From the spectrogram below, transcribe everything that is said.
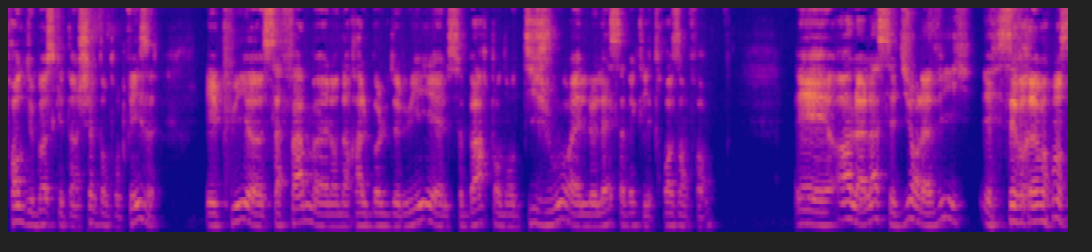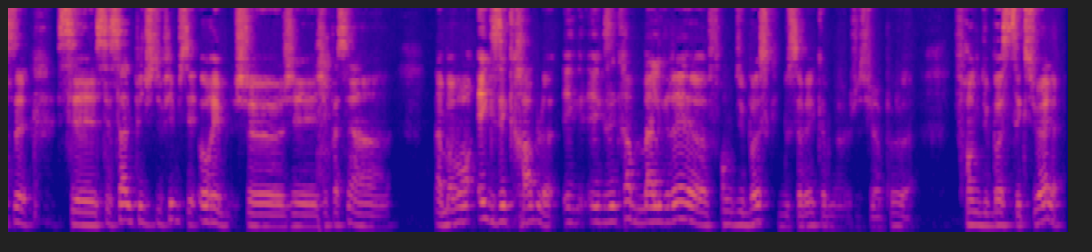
Franck Dubosc est un chef d'entreprise. Et puis euh, sa femme, elle en a ras le bol de lui et elle se barre pendant 10 jours elle le laisse avec les trois enfants. Et oh là là, c'est dur la vie. Et c'est vraiment c'est c'est ça le pitch du film, c'est horrible. J'ai j'ai passé un un moment exécrable, exécrable malgré euh, Franck Dubosc. Vous savez comme je suis un peu Franck Dubosc sexuel.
